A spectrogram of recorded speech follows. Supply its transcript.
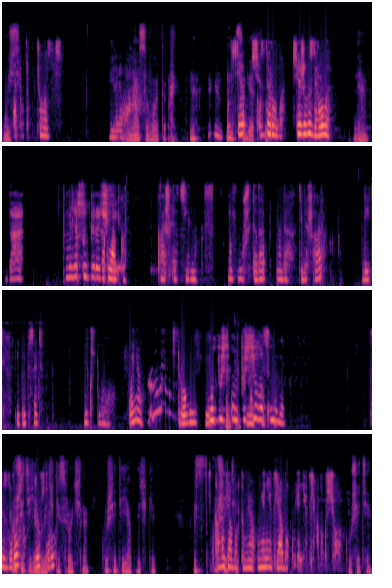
пусть. Что у вас здесь? У нас вот. Он Все, все здоровы. Все живы-здоровы. Да. Да. У меня супер Как очки. лапка. Кашляет сильно. Ну слушай, тогда надо тебе шар деть и прописать микстуру. Понял? Строго на сыр. Он, пусть, он пустил акуму. Ты здоров? Кушайте Жив, здоров? яблочки срочно. Кушайте яблочки. С- Кому кушайте. яблоки? У меня, у меня нет яблок. У меня нет яблок. Все. Кушайте.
